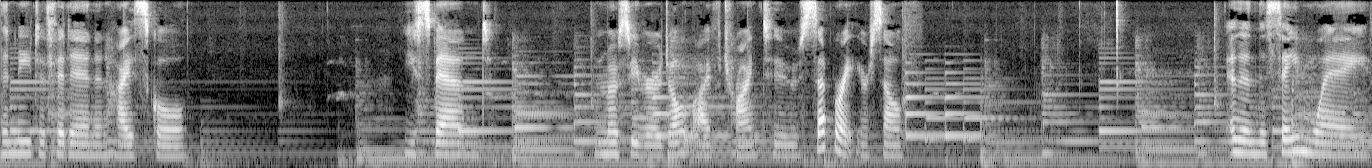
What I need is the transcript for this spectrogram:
the need to fit in in high school, you spend most of your adult life trying to separate yourself. And in the same way,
